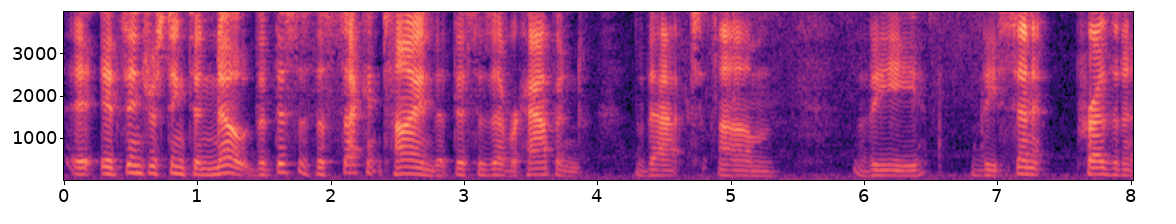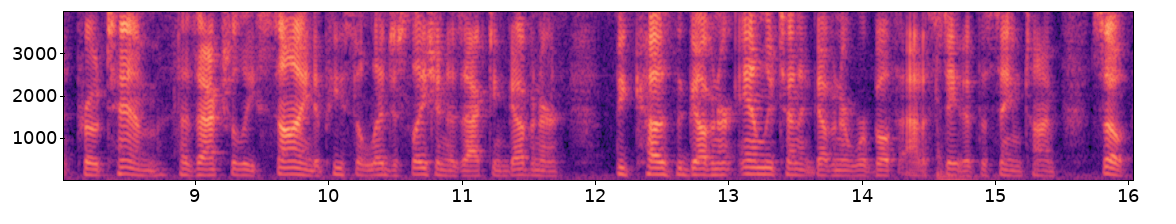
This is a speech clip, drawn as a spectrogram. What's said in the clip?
it, it's interesting to note that this is the second time that this has ever happened that um, the the Senate president pro tem has actually signed a piece of legislation as acting governor because the governor and lieutenant governor were both out of state at the same time. So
